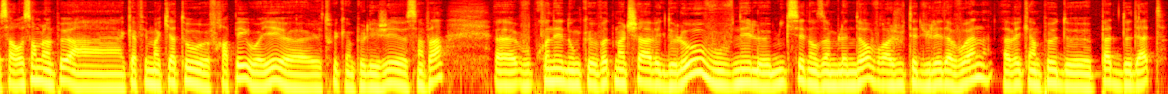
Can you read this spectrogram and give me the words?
ça ressemble un peu à un café macchiato frappé, vous voyez, les trucs un peu légers, sympa. vous prenez donc votre matcha avec de l'eau, vous venez le mixer dans un blender, vous rajoutez du lait d'avoine avec un peu de pâte de date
